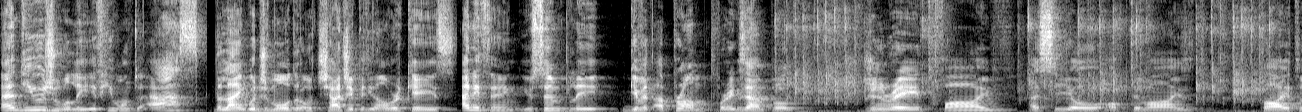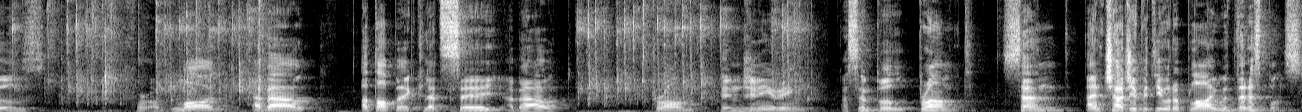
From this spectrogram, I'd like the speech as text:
and usually if you want to ask the language model or ChatGPT in our case anything, you simply give it a prompt. For example, generate five SEO optimized titles for a blog about a topic, let's say about prompt engineering. A simple prompt, send, and ChatGPT will reply with the response,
